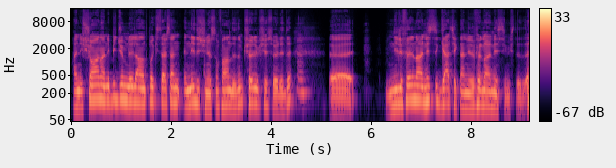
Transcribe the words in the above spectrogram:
Hani şu an hani bir cümleyle anlatmak istersen e, ne düşünüyorsun falan dedim. Şöyle bir şey söyledi. Ee, Nilüfer'in annesi gerçekten Nilüfer'in annesiymiş dedi.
